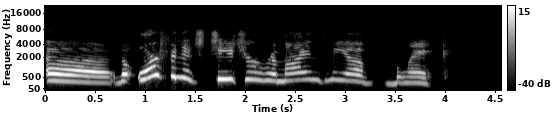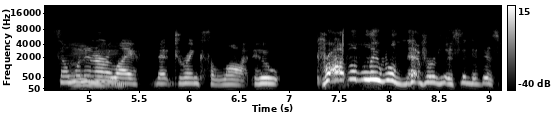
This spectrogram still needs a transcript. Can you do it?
uh the orphanage teacher reminds me of blank someone mm-hmm. in our mm-hmm. life that drinks a lot who probably will never listen to this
